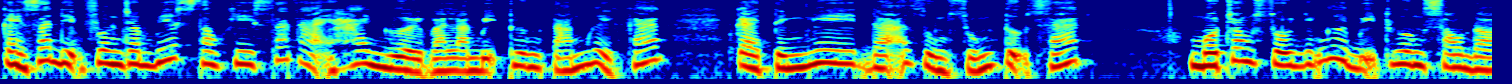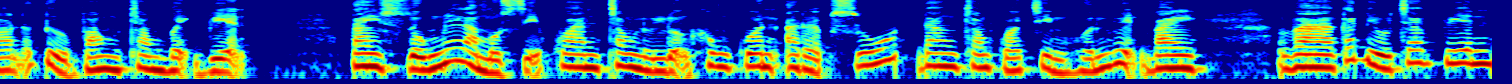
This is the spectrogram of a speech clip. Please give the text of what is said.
Cảnh sát địa phương cho biết sau khi sát hại hai người và làm bị thương 8 người khác, kẻ tình nghi đã dùng súng tự sát. Một trong số những người bị thương sau đó đã tử vong trong bệnh viện. Tay súng là một sĩ quan trong lực lượng không quân Ả Rập Xê Út đang trong quá trình huấn luyện bay và các điều tra viên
